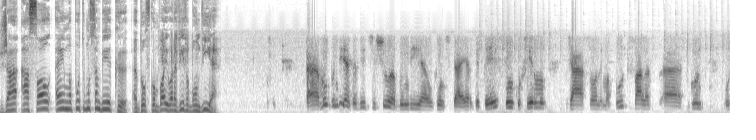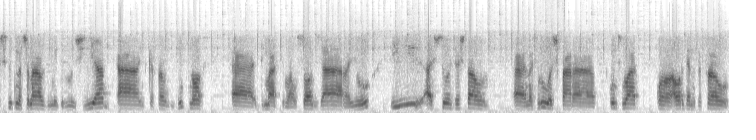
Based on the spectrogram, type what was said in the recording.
já há sol em Maputo, Moçambique. Adolfo Comboio, hora viva, bom dia. Ah, muito bom dia, David Chuchua. Bom dia, ouvintes da RDP. Sim, confirmo, já há sol em Maputo. Fala, ah, segundo o Instituto Nacional de Meteorologia, a indicação de 29 ah, de máxima. O sol já raiou e as pessoas já estão ah, nas ruas para continuar com a organização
